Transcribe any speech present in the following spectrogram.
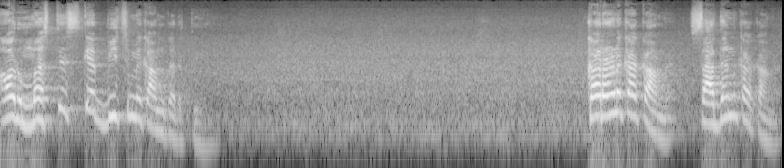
और मस्तिष्क के बीच में काम करती है। करण का काम है, साधन का काम है।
